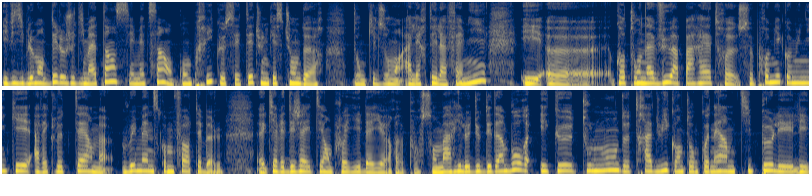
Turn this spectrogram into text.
Et visiblement, dès le jeudi matin, ses médecins ont compris que c'était une question d'heure. Donc, ils ont alerté la famille. Et quand on a vu apparaître ce premier communiqué avec le terme remains comfortable, euh, qui avait déjà été employé d'ailleurs pour son mari, le duc d'Édimbourg, et que tout le monde traduit quand on connaît un petit peu les, les,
